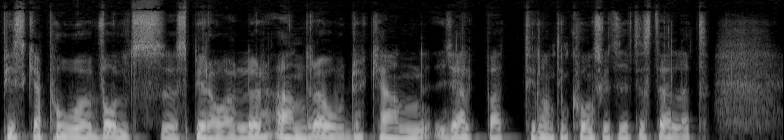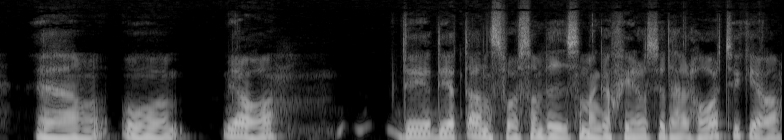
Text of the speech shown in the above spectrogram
piskar på våldsspiraler, andra ord kan hjälpa till någonting konstruktivt istället. Eh, och ja, det, det, är ett ansvar som vi som engagerar oss i det här har tycker jag,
